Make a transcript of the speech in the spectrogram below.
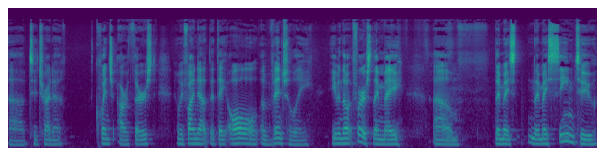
uh, to try to quench our thirst. And we find out that they all eventually, even though at first they may, um, they may they may seem to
